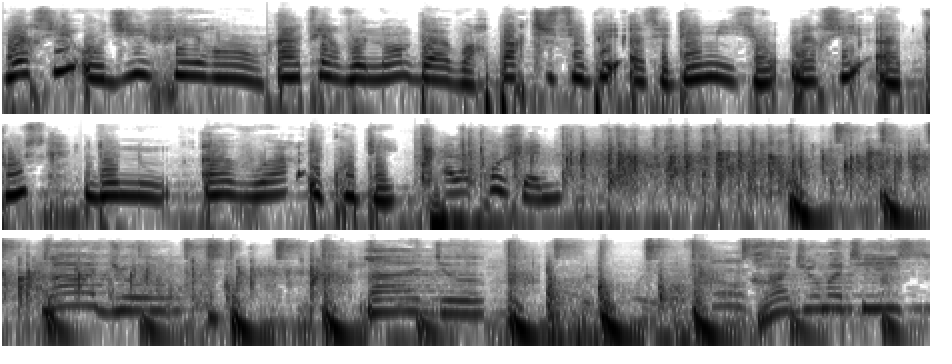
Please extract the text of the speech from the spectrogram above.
Merci aux différents intervenants d'avoir participé à cette émission. Merci à tous de nous avoir écoutés. À la prochaine. Radio Radio. Radio Matisse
